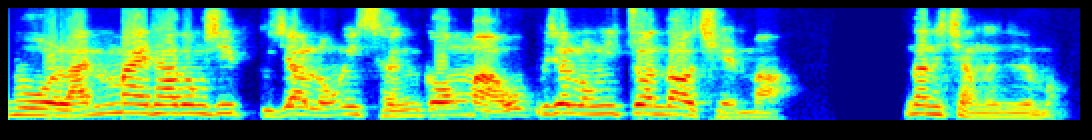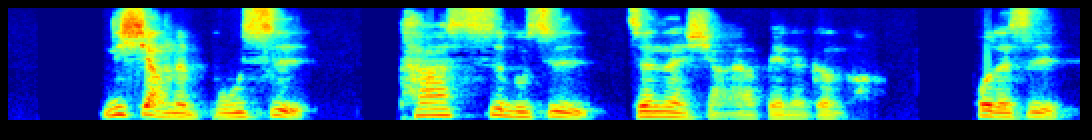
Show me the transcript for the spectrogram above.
我来卖他东西比较容易成功嘛，我比较容易赚到钱嘛。那你想的是什么？你想的不是他是不是真的想要变得更好，或者是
